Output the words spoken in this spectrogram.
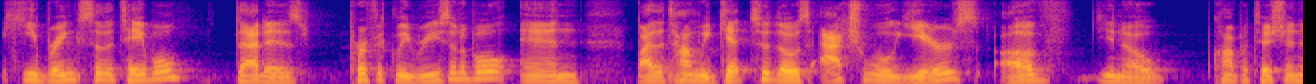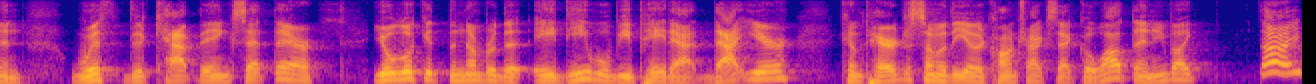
he brings to the table that is perfectly reasonable and by the time we get to those actual years of you know competition and with the cap being set there you'll look at the number that AD will be paid at that year compared to some of the other contracts that go out, then you'd be like, all right,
